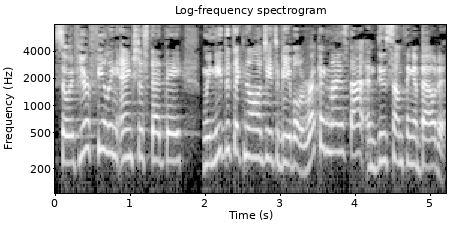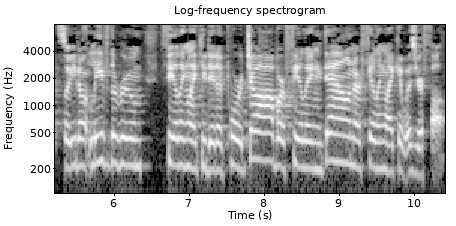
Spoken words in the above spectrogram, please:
So if you're feeling anxious that day, we need the technology to be able to recognize that and do something about it so you don't leave the room feeling like you did a poor job or feeling down or feeling like it was your fault.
